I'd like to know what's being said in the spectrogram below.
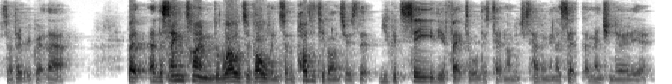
So I don't regret that. But at the same time, the world's evolving. So the positive answer is that you could see the effect that all this technology is having. And I said, I mentioned earlier,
